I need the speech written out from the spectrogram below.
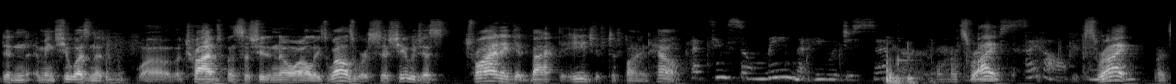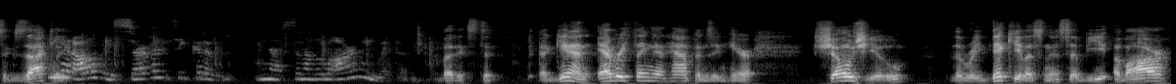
didn't. I mean, she wasn't a, uh, a tribesman, so she didn't know where all these wells were. So she was just trying to get back to Egypt to find help. That seems so mean that he would just send her. Well, that's right. himself, That's know? right. That's exactly. He had all these servants. He could have, you know, sent a little army with him. But it's to again everything that happens in here shows you the ridiculousness of you, of our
